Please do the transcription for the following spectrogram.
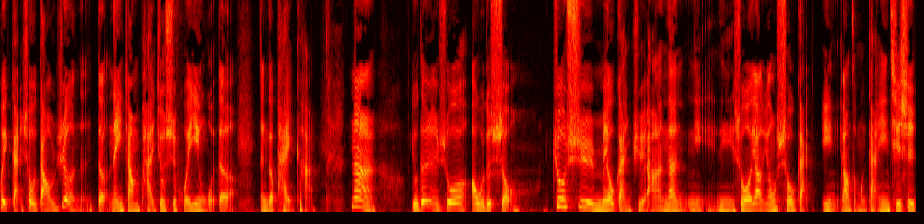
会感受到热能的那张牌，就是回应我的那个牌卡。那有的人说，哦，我的手。就是没有感觉啊，那你你说要用手感要怎么感应？其实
